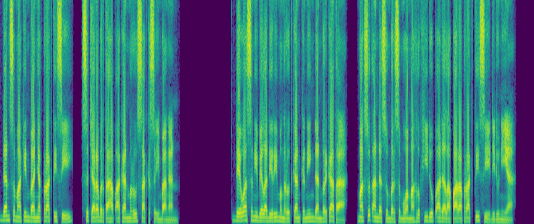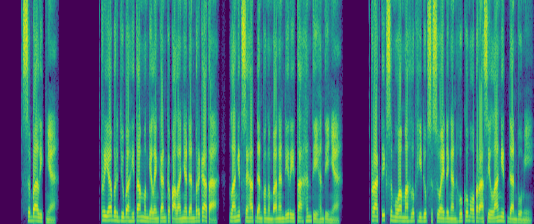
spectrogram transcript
Dan semakin banyak praktisi, secara bertahap akan merusak keseimbangan. Dewa seni bela diri mengerutkan kening dan berkata, maksud Anda sumber semua makhluk hidup adalah para praktisi di dunia. Sebaliknya, Pria berjubah hitam menggelengkan kepalanya dan berkata, langit sehat dan pengembangan diri tak henti-hentinya. Praktik semua makhluk hidup sesuai dengan hukum operasi langit dan bumi.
